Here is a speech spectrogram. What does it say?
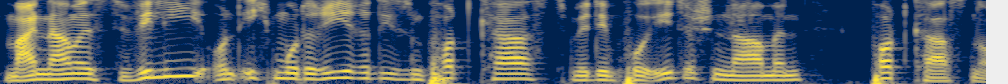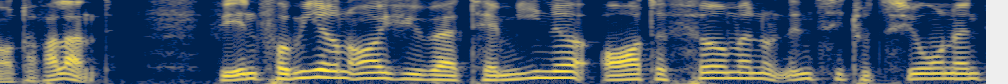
Mein Name ist Willi und ich moderiere diesen Podcast mit dem poetischen Namen Podcast Nordhorfer Land. Wir informieren euch über Termine, Orte, Firmen und Institutionen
